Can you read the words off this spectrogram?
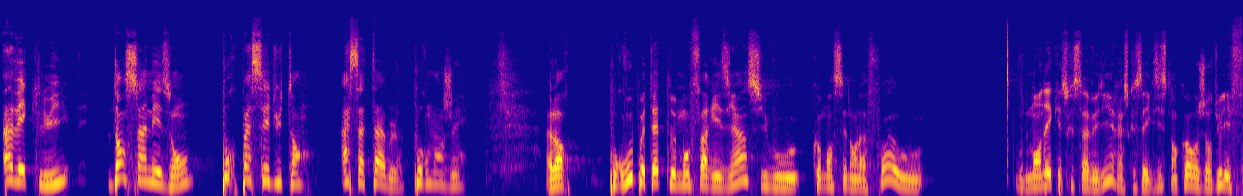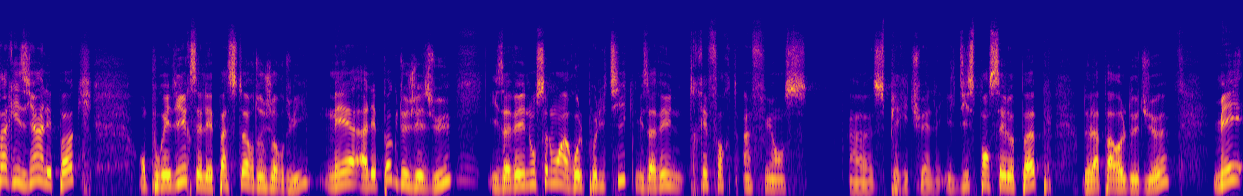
avec lui dans sa maison pour passer du temps à sa table pour manger. Alors pour vous peut-être le mot pharisien, si vous commencez dans la foi ou vous demandez qu'est-ce que ça veut dire? Est-ce que ça existe encore aujourd'hui? Les pharisiens à l'époque, on pourrait dire c'est les pasteurs d'aujourd'hui, mais à l'époque de Jésus, ils avaient non seulement un rôle politique, mais ils avaient une très forte influence euh, spirituel. Il dispensait le peuple de la parole de Dieu. Mais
